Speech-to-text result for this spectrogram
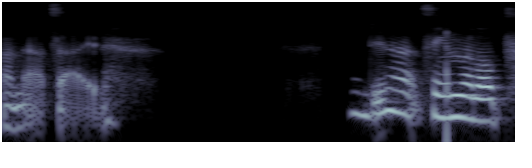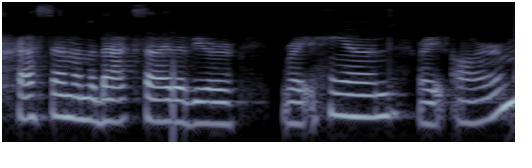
on that side. Do that same little press down on the back side of your right hand, right arm.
